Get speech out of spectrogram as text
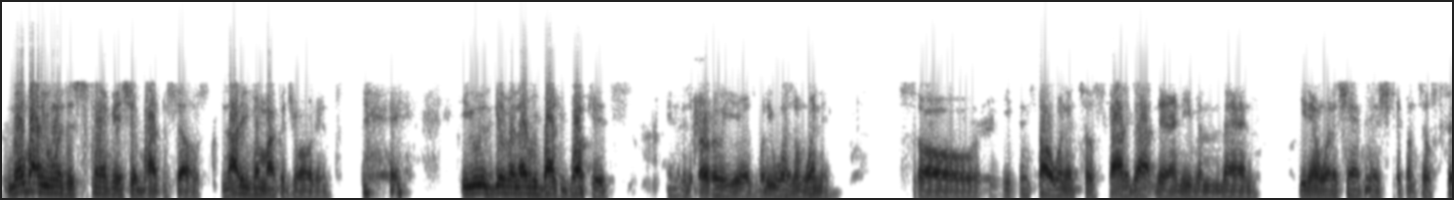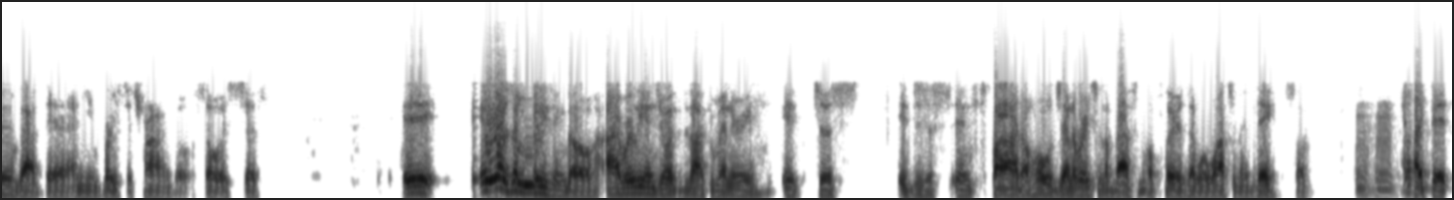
nobody wins a championship by themselves. Not even Michael Jordan. he was giving everybody buckets in his early years, but he wasn't winning. So he didn't start winning until Scottie got there, and even then, he didn't win a championship until Phil got there, and he embraced the triangle. So it's just it. It was amazing, though. I really enjoyed the documentary. It just it just inspired a whole generation of basketball players that were watching it today. So Mm-hmm. I liked it.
